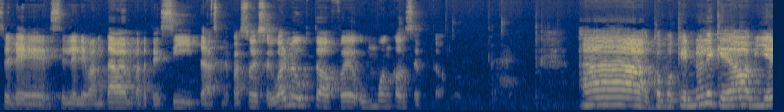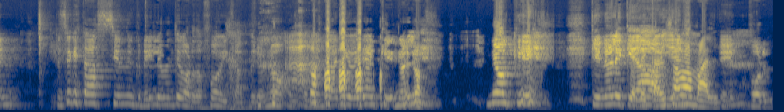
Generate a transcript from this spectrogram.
se le, se le levantaba en partecitas, me pasó eso. Igual me gustó, fue un buen concepto. Ah, como que no le quedaba bien. Pensé que estaba siendo increíblemente gordofóbica, pero no, el comentario era que no le. No, que, que no le Que le quedaba calzaba bien, mal. eh, porque,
